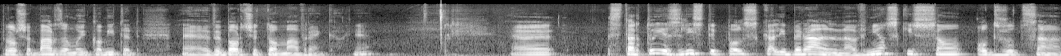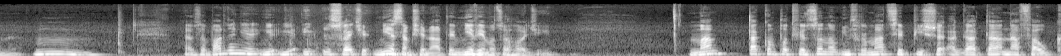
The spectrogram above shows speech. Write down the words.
Proszę bardzo, mój komitet e, wyborczy to ma w rękach. Nie? Startuje z listy Polska Liberalna. Wnioski są odrzucane. Hmm. Ja za bardzo nie, nie, nie, słuchajcie, nie znam się na tym, nie wiem o co chodzi. Mam taką potwierdzoną informację, pisze Agata na VK.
